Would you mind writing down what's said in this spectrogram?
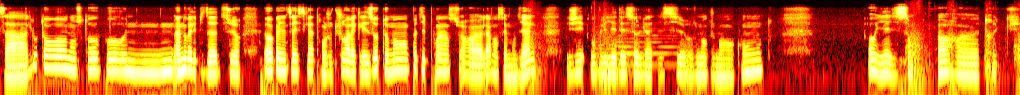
Salut tout on se retrouve pour un nouvel épisode sur European Size 4. On joue toujours avec les Ottomans. Petit point sur euh, l'avancée mondiale. J'ai oublié des soldats ici, heureusement que je m'en rends compte. Oh yeah, ils sont hors euh, truc.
